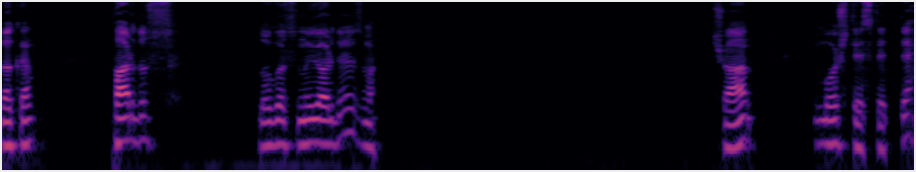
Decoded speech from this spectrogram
Bakın. Pardus logosunu gördünüz mü? Şu an boş test etti.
